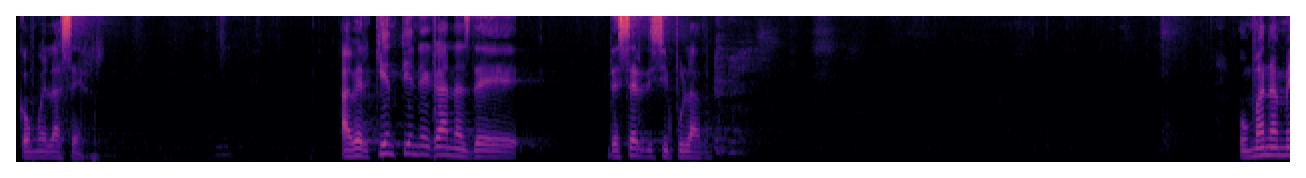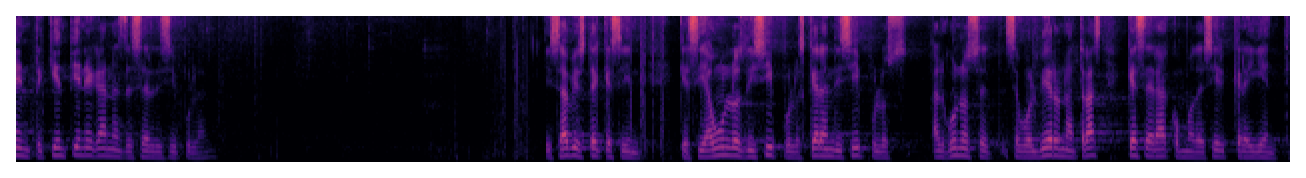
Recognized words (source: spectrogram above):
como el hacer. A ver, ¿quién tiene ganas de, de ser discipulado? Humanamente, ¿quién tiene ganas de ser discipulado? Y sabe usted que si, aún los discípulos, que eran discípulos, algunos se volvieron atrás, ¿qué será como decir creyente?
